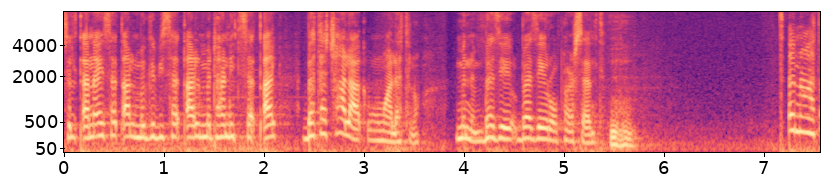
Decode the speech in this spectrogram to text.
ስልጠና ይሰጣል፣ ምግብ ይሰጣል፣ መድኃኒት ይሰጣል። በተቻለ አቅሙ ማለት ነው። ምንም በዜ- በዜሮ percent ጥናት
